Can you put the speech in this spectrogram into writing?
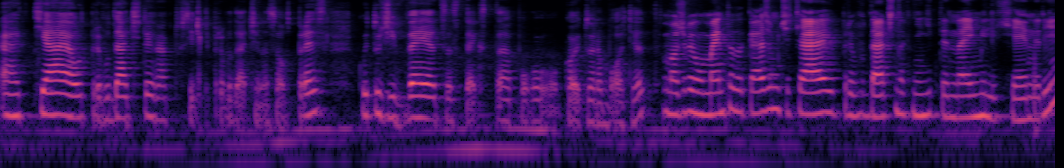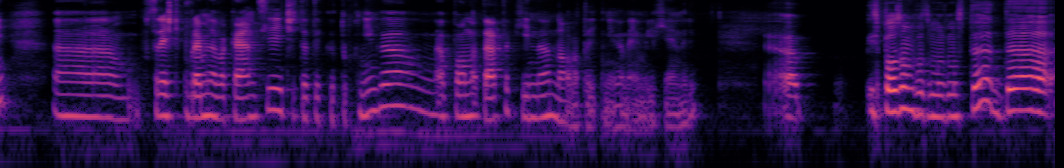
а, тя е от преводачите, както всички преводачи на Softpress, които живеят с текста, по който работят. Може би е момента да кажем, че тя е преводач на книгите на Емили Хенри. А, срещи по време на вакансия и четате като книга, а по-нататък и на новата и книга на Емили Хенри. А, използвам възможността да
